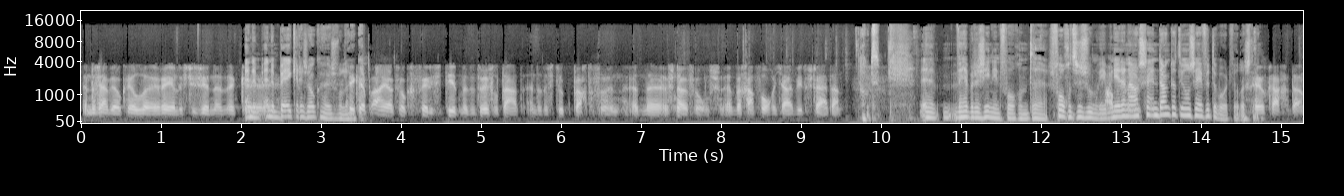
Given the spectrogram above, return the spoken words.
En daar zijn we ook heel eh, realistisch in. En, ik, En de, eh, en de beker is ook heus wel leuk. ik heb Ajax ook gefeliciteerd met het resultaat. En dat is natuurlijk prachtig voor hun en eh sneu voor ons. En we gaan volgend jaar weer de strijd aan. Eh, we hebben er zin in volgend, volgend seizoen weer. Meneer Den Oudste, en dank dat u ons even te woord wilde staan. Heel graag gedaan.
